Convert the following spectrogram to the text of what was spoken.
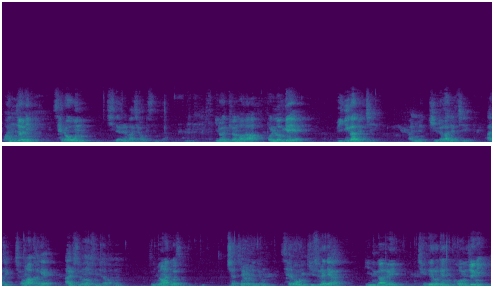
완전히 새로운 시대를 맞이하고 있습니다. 이런 변화가 언론계에 위기가 될지 아니면 기회가 될지 아직 정확하게 알 수는 없습니다만 분명한 것은 챗GPT 등 새로운 기술에 대한 인간의 제대로 된 검증이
